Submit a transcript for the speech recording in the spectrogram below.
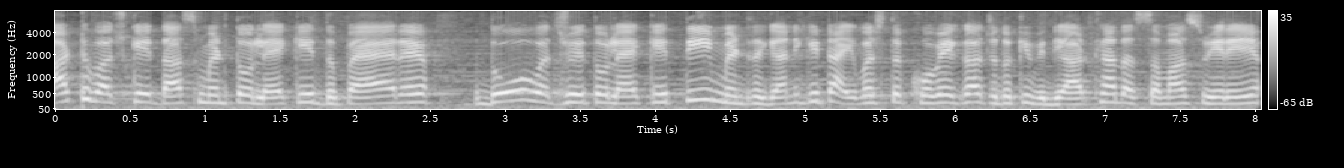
8:10 ਮਿੰਟ ਤੋਂ ਲੈ ਕੇ ਦੁਪਹਿਰ 2 ਵਜੇ ਤੋਂ ਲੈ ਕੇ 30 ਮਿੰਟ ਯਾਨੀ ਕਿ 2:30 ਵਜੇ ਤੱਕ ਹੋਵੇਗਾ, ਜਦੋਂ ਕਿ ਵਿਦਿਆਰਥੀਆਂ ਦਾ ਸਮਾਂ ਸਵੇਰੇ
